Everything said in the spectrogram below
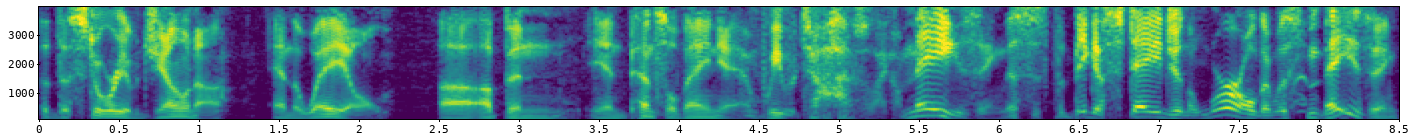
the story of Jonah and the whale uh, up in, in Pennsylvania. And we were, I was like, amazing. This is the biggest stage in the world. It was amazing.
